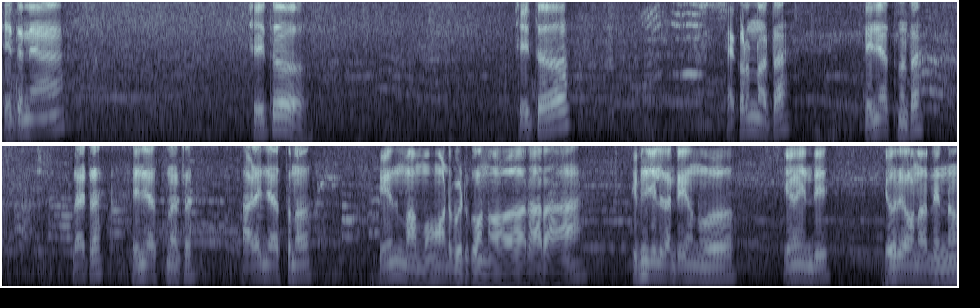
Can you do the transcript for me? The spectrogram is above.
చైతన్య? చైతు? చైతు? ఎక్కడున్నాట ఏం చేస్తున్నట రాట ఏం చేస్తున్నట ఆడేం చేస్తున్నావు? ఏంది మా మొహం అంట పెట్టుకున్నావు? రారా? టిఫిన్ చేయలేదంటే ఏం నువ్వు? ఏమైంది? ఎవరేమన్నారు నిన్ను?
